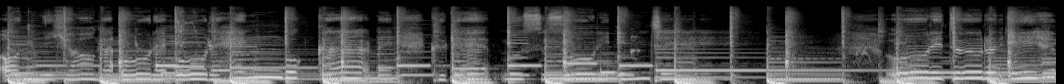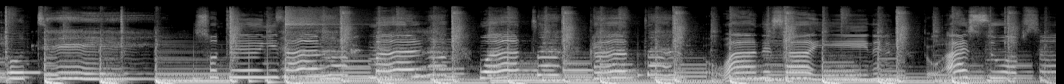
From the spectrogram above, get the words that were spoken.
언니 형아 오래오래 행복하래 그게 무슨 소리인지 우리 둘은 이해 못해. 손등이 달라 말라 왔다 갔다. 와내 사이는 또 알 수 없어.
